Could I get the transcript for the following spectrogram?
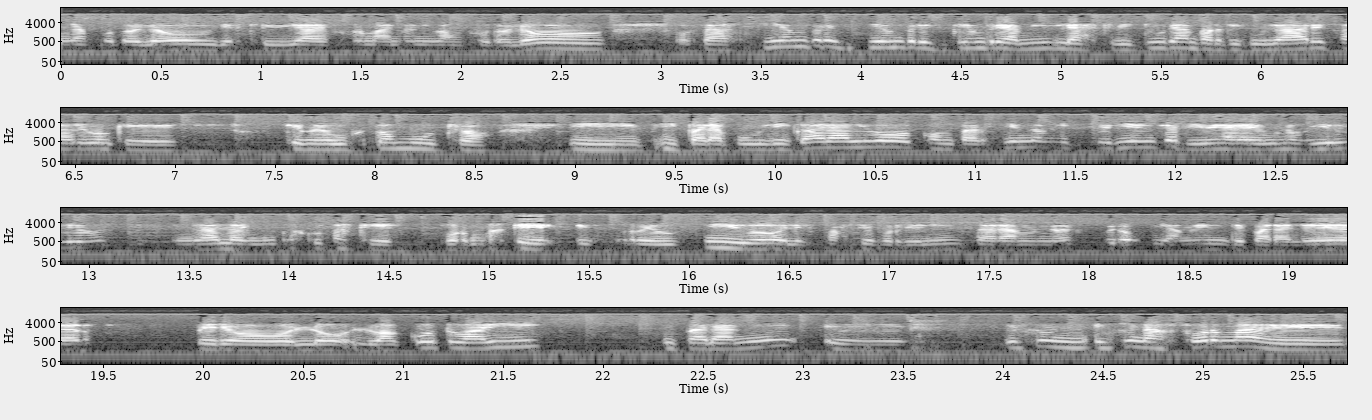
una fotolog y escribía de forma anónima un fotolog. O sea, siempre, siempre, siempre a mí la escritura en particular es algo que, que me gustó mucho. Y, y para publicar algo compartiendo mi experiencia, si hay algunos videos, en general hay muchas cosas que, por más que es reducido el espacio, porque el Instagram no es propiamente para leer, pero lo, lo acoto ahí. Y para mí eh, es, un, es una forma de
